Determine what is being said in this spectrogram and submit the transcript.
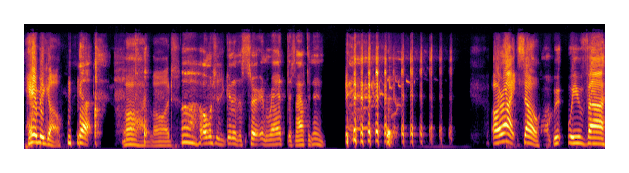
Here we go. yeah, Oh lord. oh, almost as good as a certain rant this afternoon. All right, so we, we've uh,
